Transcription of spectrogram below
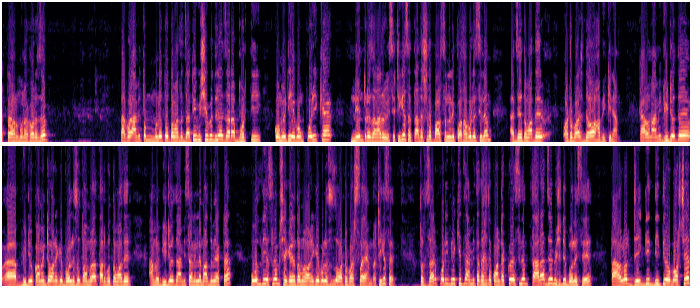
একটা হলো মনে করো যে তারপর আমি তো মূলত তোমাদের জাতীয় বিশ্ববিদ্যালয়ে যারা ভর্তি কমিটি এবং পরীক্ষা নিয়ন্ত্রণে জানা রয়েছে, ঠিক আছে? তাদের সাথে পার্সোনালি কথা বলেছিলাম যে তোমাদের অটো পাস দেওয়া হবে কিনা। কারণ আমি ভিডিওতে ভিডিও কমেন্টে অনেকে বলেছ তোমরা, তারপর তোমাদের, আমরা ভিডিওতে আমি চ্যানেলের মাধ্যমে একটা পোল দিয়েছিলাম, সেখানে তোমরা অনেকে বলেছ যে অটো পাস চাই আমরা, ঠিক আছে? তো যার পরিপ্রেক্ষিতে আমি তাদের সাথে কন্ট্যাক্ট করেছিলাম, তারা যে বিষয়টি বলেছে, তা হলো ডিগ্রির দ্বিতীয় বর্ষের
